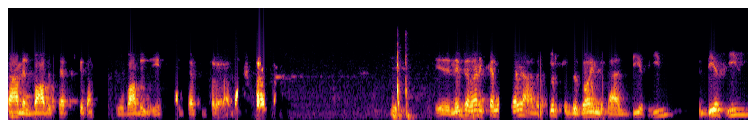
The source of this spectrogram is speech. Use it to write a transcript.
تستعمل بعض ال taps كده وبعض الايه ال taps بالطريقة العاديه إيه، نبدأ بقى نتكلم شوية على ال circuit design بتاع ال DFE ال DFE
